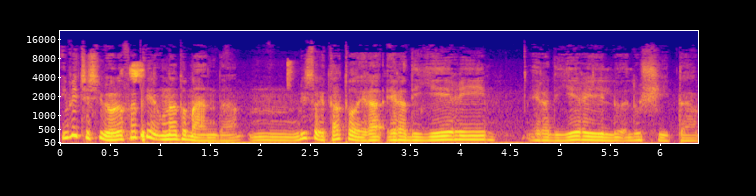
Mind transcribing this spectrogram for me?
Invece sì, volevo farti una domanda, mm, visto che tanto era, era di ieri era di ieri l'uscita,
